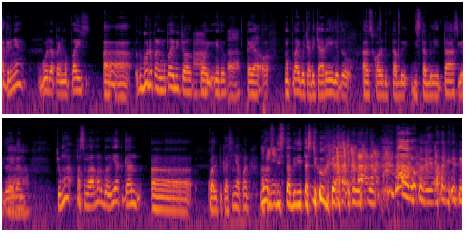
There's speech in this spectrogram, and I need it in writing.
akhirnya gue udah pengen ngeplay uh, gue udah pengen ngeplay nih col Poi, gitu. Kayak oh, ngeplay gue cari-cari gitu. Uh, sekolah distabi- disabilitas gitu ya kan. Cuma pas ngelamar gue lihat kan uh, kualifikasinya apa lu harus disabilitas juga gitu. Ah gue bilang gitu.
